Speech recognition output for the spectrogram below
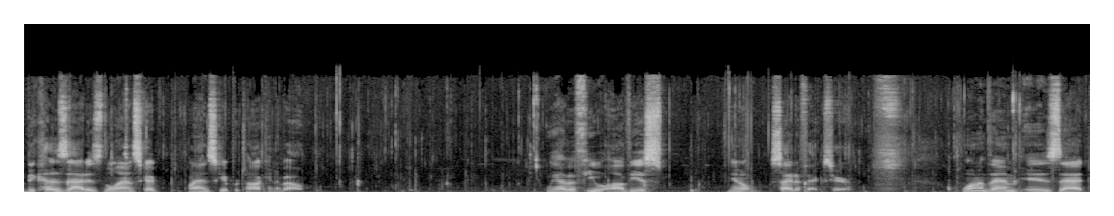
because that is the landscape landscape we're talking about, we have a few obvious, you know, side effects here. One of them is that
